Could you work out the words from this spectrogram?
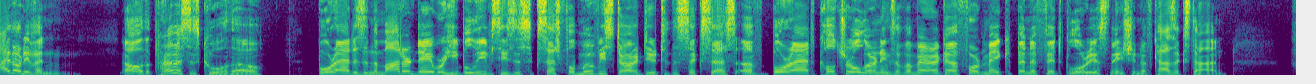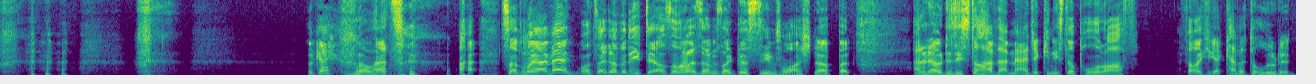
I don't even. Oh, the premise is cool though. Borat is in the modern day where he believes he's a successful movie star due to the success of Borat Cultural Learnings of America for Make Benefit Glorious Nation of Kazakhstan. okay, well, that's. suddenly I'm in once I know the details. Otherwise, I was like, this seems washed up. But I don't know. Does he still have that magic? Can he still pull it off? I felt like he got kind of diluted.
